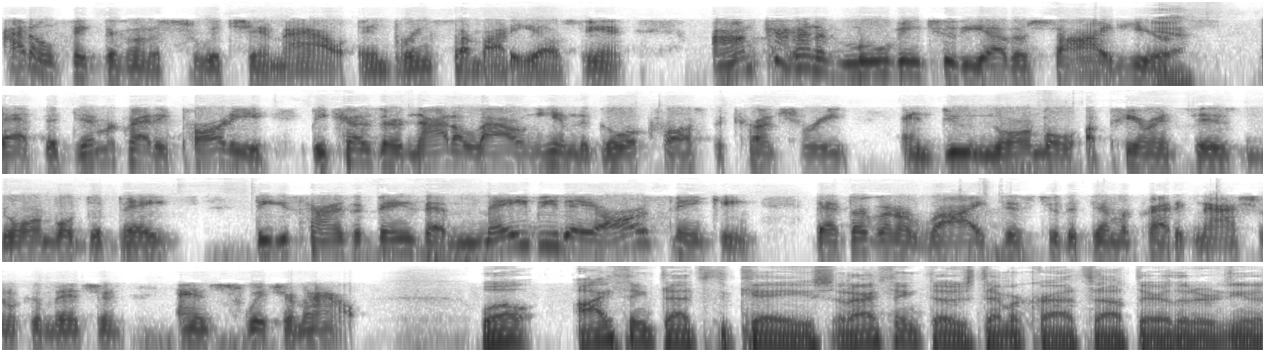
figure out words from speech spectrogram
I don't think they're going to switch him out and bring somebody else in. I'm kind of moving to the other side here. Yeah. That the Democratic Party, because they're not allowing him to go across the country and do normal appearances, normal debates, these kinds of things, that maybe they are thinking that they're going to ride this to the Democratic National Convention and switch him out. Well, I think that's the case, and I think those Democrats out there that are you know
